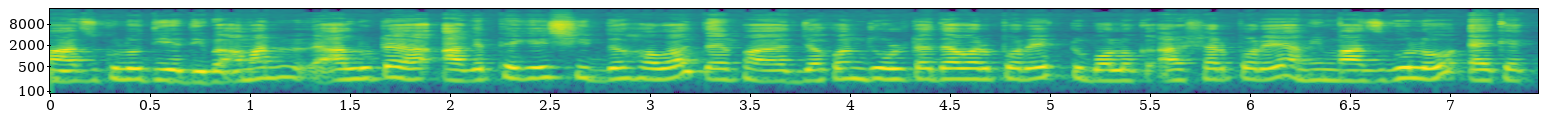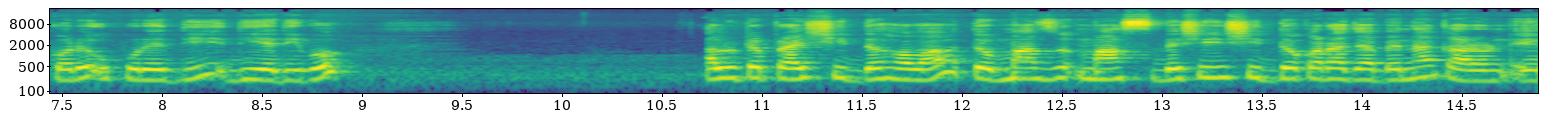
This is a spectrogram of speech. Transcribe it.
মাছগুলো দিয়ে দিব। আমার আলুটা আগে থেকে সিদ্ধ হওয়া যখন জলটা দেওয়ার পরে একটু বলক আসার পরে আমি মাছগুলো এক এক করে উপরে দিয়ে দিয়ে দিব। আলুটা প্রায় সিদ্ধ হওয়া, তো মাছ মাছ বেশি সিদ্ধ করা যাবে না, কারণ এ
